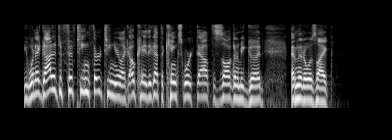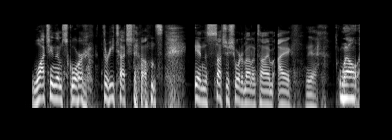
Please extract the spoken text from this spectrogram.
when I got it to 15 13, you're like, okay, they got the kinks worked out. This is all going to be good. And then it was like, watching them score three touchdowns in such a short amount of time, I yeah. Well,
